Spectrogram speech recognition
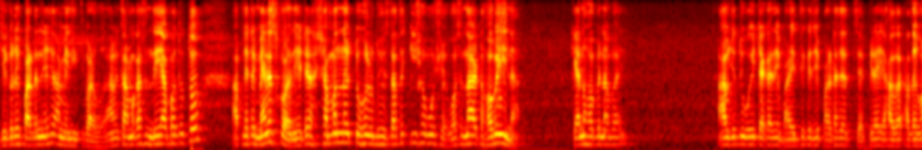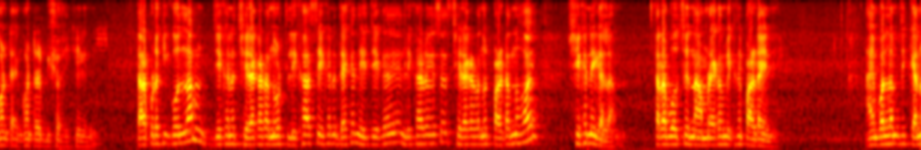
যে কোনো পাল্টায় নিয়ে আসেন, আমি নিতে পারব আমি তো আমার কাছে নেই আপাতত, আপনি এটা ম্যানেজ করেন। এটা সামান্য একটু হলুদ হয়েছে, তাতে কী সমস্যা? বলছে, না, এটা হবেই না। কেন হবে না ভাই? আমি যদি ওই টাকা নিয়ে বাড়ির থেকে যে পাল্টা যাচ্ছে প্রায় আধা আধা ঘণ্টা, এক ঘণ্টার বিষয় এখানে তারপরে কি করলাম, যেখানে ছেঁড়া কাটা নোট লেখা আছে, এখানে দেখেন এই যে এখানে লেখা রয়েছে, ছেঁড়া কাটা নোট পাল্টানো হয়, সেখানে গেলাম। তারা বলছে, না, আমরা এখন এখানে পাল্টাইনি আমি বললাম যে, কেন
